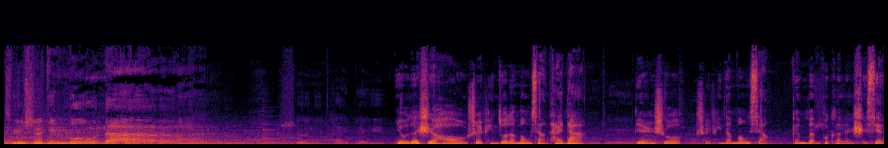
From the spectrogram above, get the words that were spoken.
其实并不难有的时候，水瓶座的梦想太大，别人说水瓶的梦想根本不可能实现；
